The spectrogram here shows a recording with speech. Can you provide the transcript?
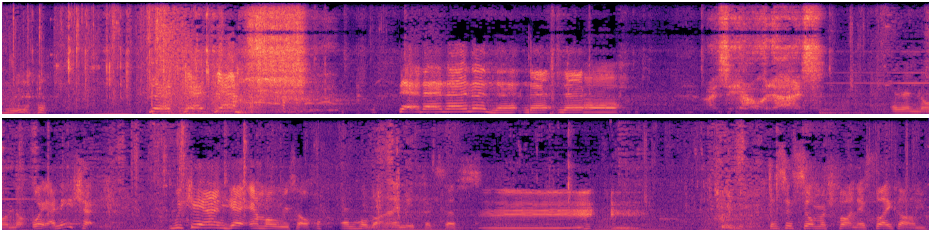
Ah. Da, da, da. Da, da, da, da, da, da, da. Oh. I see how it is. And then no, no. Wait, I need to check. We can get ammo refill. And hold on, I need to fix this. Mm. This is so much fun. It's like um,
